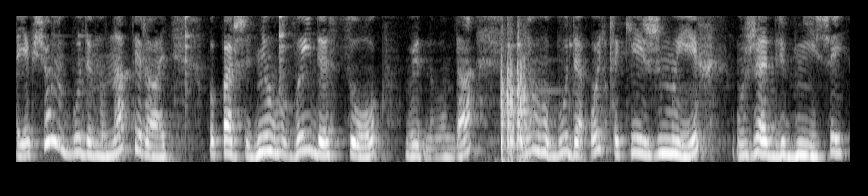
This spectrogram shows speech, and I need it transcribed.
А якщо ми будемо натирати, по-перше, з нього вийде сок, видно вам, да? з нього буде ось такий жмих, уже дрібніший.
